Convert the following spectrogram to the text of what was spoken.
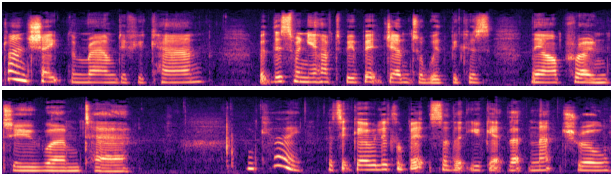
try and shape them round if you can but this one you have to be a bit gentle with because they are prone to um, tear Okay, let it go a little bit so that you get that natural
